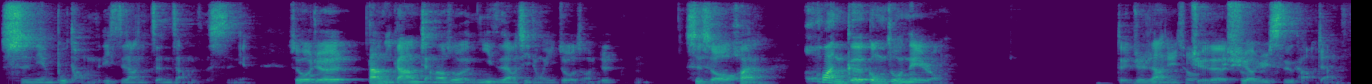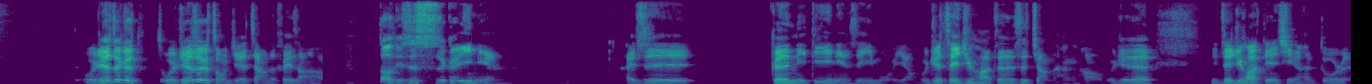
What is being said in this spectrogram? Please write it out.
十年不同的，一直让你增长的十年？所以我觉得，当你刚刚讲到说你一直让系统一做的时候，你就、嗯、是时候换换个工作内容，对，就是让你觉得需要去思考这样子。我觉得这个，我觉得这个总结讲的非常好。到底是十个一年，还是？跟你第一年是一模一样，我觉得这句话真的是讲的很好。我觉得你这句话点醒了很多人，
